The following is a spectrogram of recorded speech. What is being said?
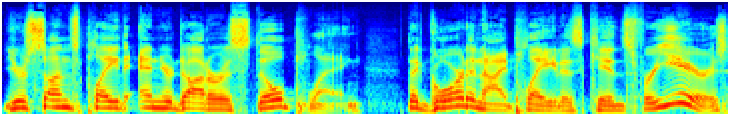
your son's played and your daughter is still playing that Gord and I played as kids for years,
